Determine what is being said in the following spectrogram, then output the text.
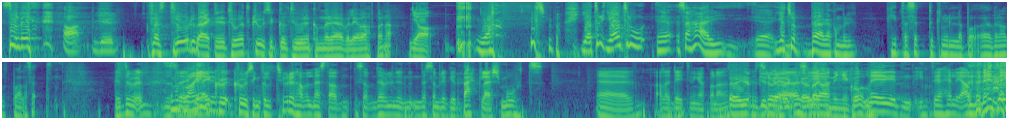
Som det, ja, gud. Fast tror du verkligen, tror du att cruisingkulturen kommer att överleva apparna? Ja. Ja, jag tror, jag tror eh, så här. eh, Jag tror att bögar kommer hitta sätt att knulla på överallt på alla sätt. Jag tror, men så hela cru- cruisingkulturen har väl nästan, liksom, det har väl nästan blivit ett backlash mot eh, alla datingapparna. Jag, jag, jag, tror jag, jag Alltså, har verkligen ingen koll. Nej, inte jag heller. Jag använder inte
